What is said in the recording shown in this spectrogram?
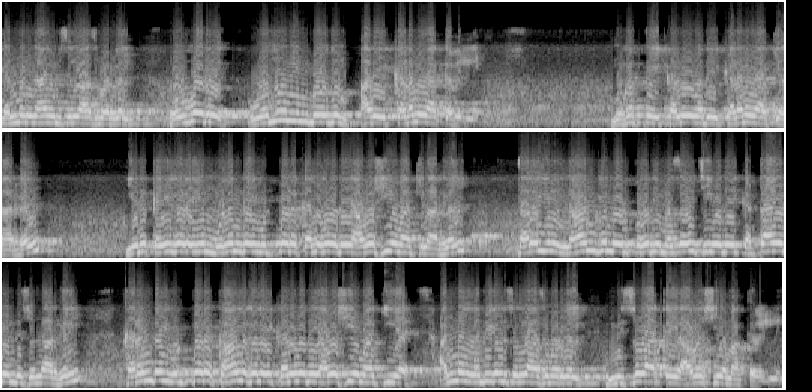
கண்மணி நாயகம் செல்வாசம் அவர்கள் ஒவ்வொரு ஒலுவின் போதும் அதை கடமையாக்கவில்லை. முகத்தை கழுவுவதை கடமையாக்கினார்கள். இரு கைகளையும் முழங்கை உட்பட கழுவுவதை அவசியமாக்கினார்கள். தலையில் நான்கில் ஒரு பகுதி மசை செய்வதை கட்டாயம் என்று சொன்னார்கள். கரண்டை உட்பட கால்களை கழுவதை அவசியமாக்கிய அண்ணல் நபிகள் சொல்லாசம் அவர்கள் மிசுவாக்கை அவசியமாக்கவில்லை.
